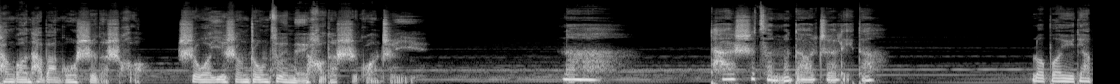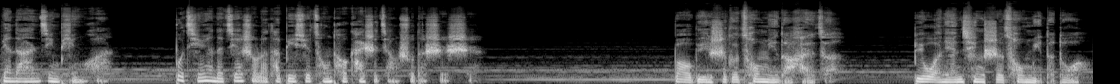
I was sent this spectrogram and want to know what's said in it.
参观他办公室的时候，是我一生中最美好的时光之一。那他是怎么到这里的？罗伯语调变得安静平缓。不情愿的接受了他必须从头开始讲述的事实。鲍比是个聪明的孩子，比我年轻时聪明的多。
